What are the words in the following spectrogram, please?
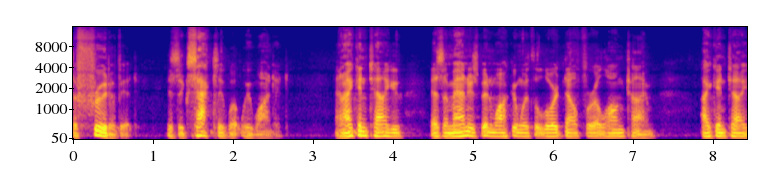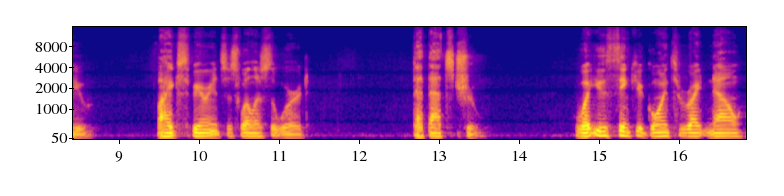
the fruit of it is exactly what we wanted. And I can tell you, as a man who's been walking with the Lord now for a long time, I can tell you by experience as well as the word that that's true. What you think you're going through right now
